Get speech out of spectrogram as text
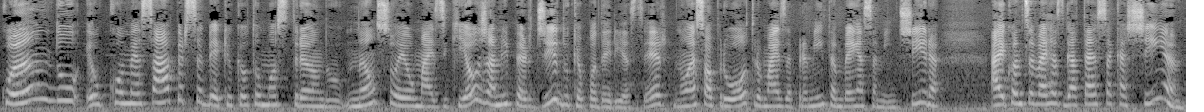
quando eu começar a perceber que o que eu estou mostrando não sou eu mais e que eu já me perdi do que eu poderia ser, não é só para o outro, mas é para mim também essa mentira, aí quando você vai resgatar essa caixinha,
